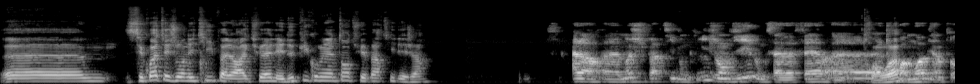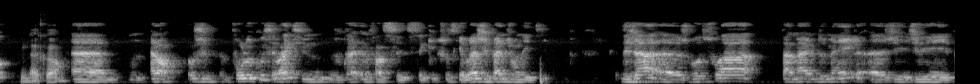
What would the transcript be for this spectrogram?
c'est quoi tes journées type à l'heure actuelle et depuis combien de temps tu es parti déjà? Alors, euh, moi, je suis parti donc mi-janvier, donc ça va faire euh, trois, mois. bientôt. D'accord. Euh, alors, pour le coup, c'est vrai que c'est une enfin, c'est quelque chose qui est vrai. J'ai pas de journée type. Déjà, je reçois pas mal de mails. j'ai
